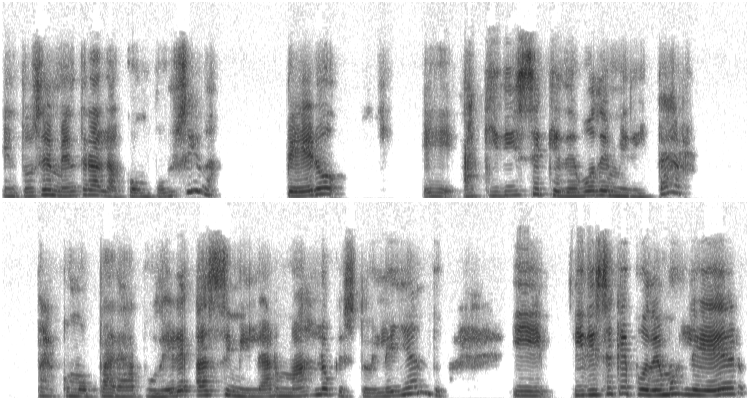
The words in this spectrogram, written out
Entonces me entra la compulsiva. Pero eh, aquí dice que debo de meditar como para poder asimilar más lo que estoy leyendo. Y, y dice que podemos leer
